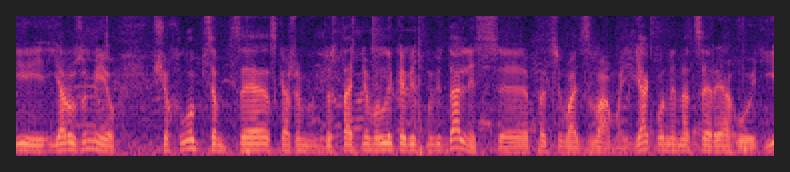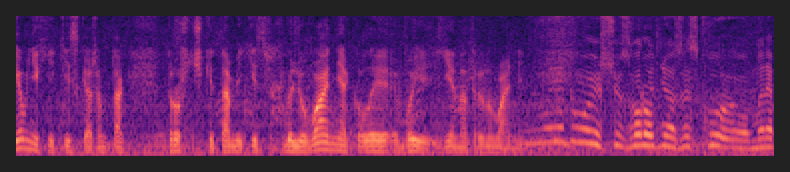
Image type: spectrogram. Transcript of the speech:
і я розумію, що хлопцям це, скажімо, достатньо велика відповідальність працювати з вами. Як вони на це реагують? Є в них якісь, скажімо так, трошечки там якісь хвилювання, коли ви є на тренуванні? Ну, я думаю, що зворотнього зв'язку е, в мене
